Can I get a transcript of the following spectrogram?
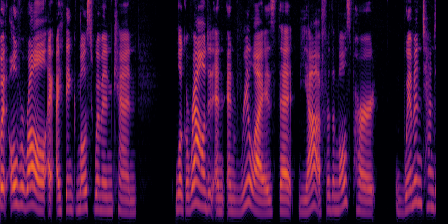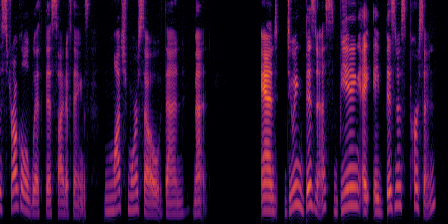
but overall, I, I, think most women can look around and and realize that yeah for the most part women tend to struggle with this side of things much more so than men. And doing business being a, a business person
